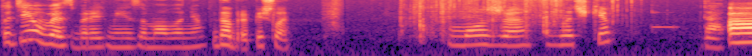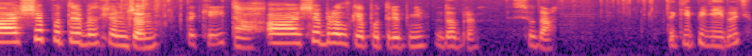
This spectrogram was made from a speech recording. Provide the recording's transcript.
Тоді ви зберіть мені замовлення. Добре, пішли. Може, значки? А ще потрібен хюнджен. Такий? Так. А ще брелки потрібні. Добре, сюди. Такі підійдуть.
